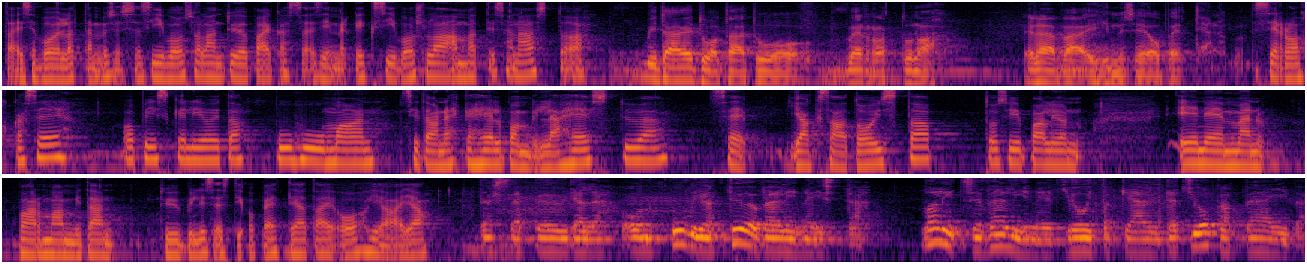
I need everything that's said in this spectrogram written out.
tai se voi olla tämmöisessä siivousalan työpaikassa esimerkiksi siivousalan ammattisanastoa. Mitä etua tämä tuo verrattuna elävää ihmiseen opettajana? Se rohkaisee opiskelijoita puhumaan, sitä on ehkä helpompi lähestyä, se jaksaa toistaa tosi paljon enemmän varmaan mitä tyypillisesti opettaja tai ohjaaja. Tässä pöydällä on kuvia työvälineistä. Valitse välineet, joita käytät joka päivä.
